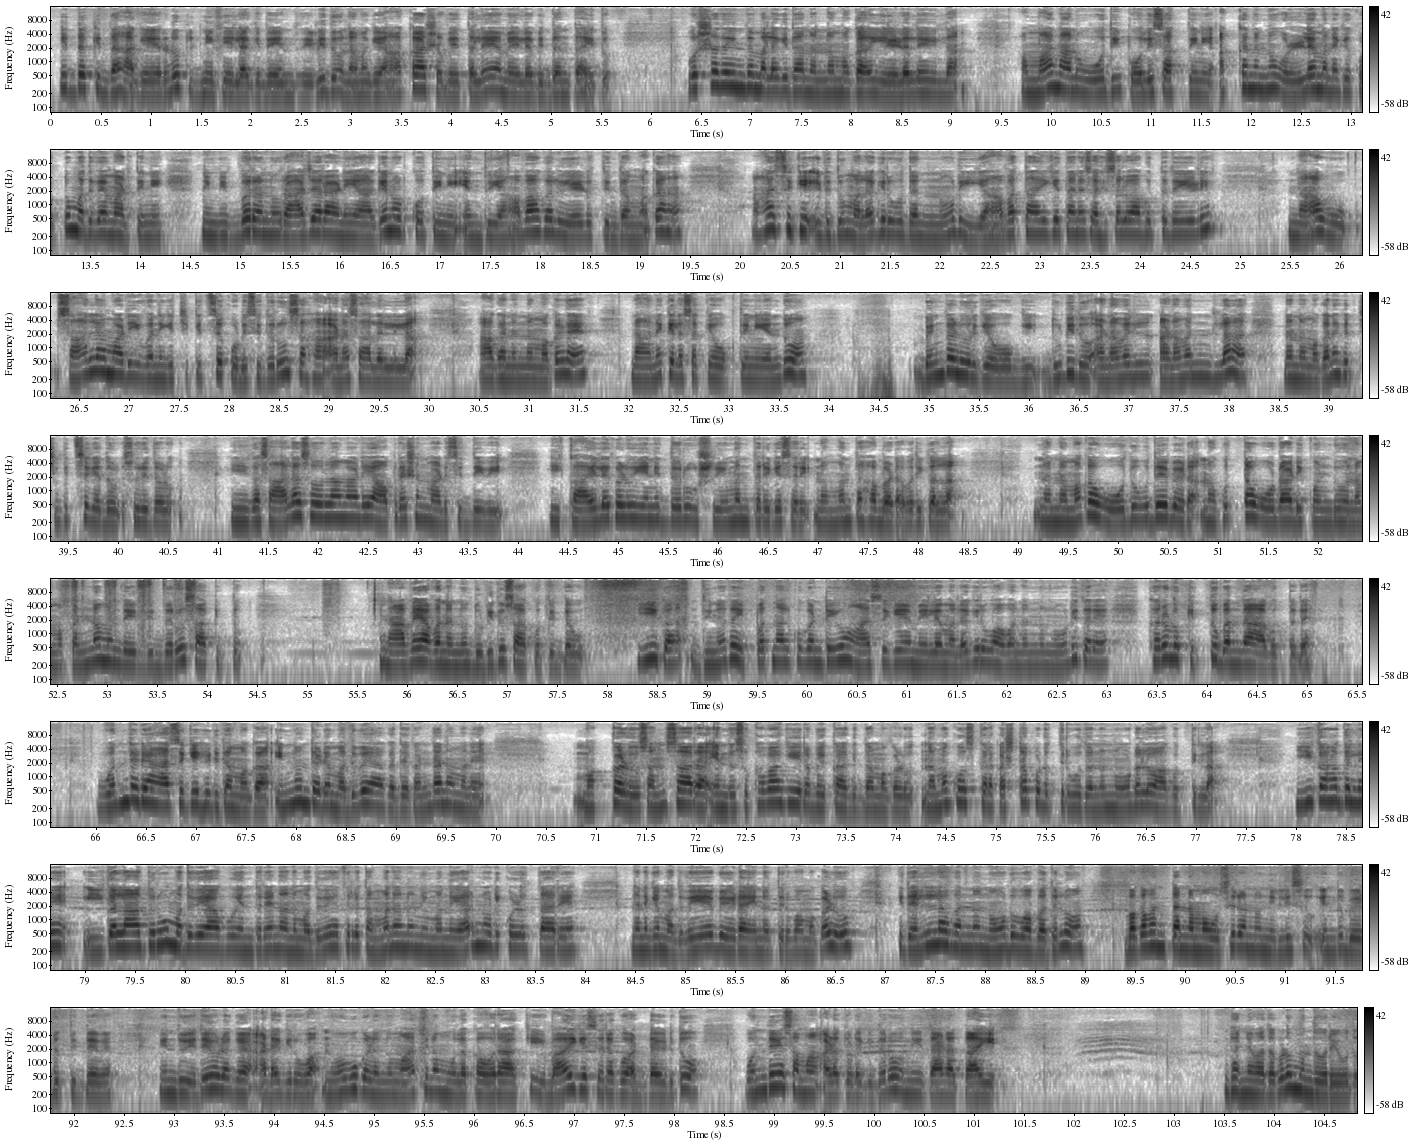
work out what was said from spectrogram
ಇದ್ದಕ್ಕಿದ್ದ ಹಾಗೆ ಎರಡೂ ಕಿಡ್ನಿ ಫೇಲ್ ಆಗಿದೆ ಎಂದು ತಿಳಿದು ನಮಗೆ ಆಕಾಶವೇ ತಲೆಯ ಮೇಲೆ ಬಿದ್ದಂತಾಯಿತು. ವರ್ಷದ ಹಿಂದೆ ಮಲಗಿದ ನನ್ನ ಮಗ ಏಳಲೇ ಇಲ್ಲ. ಅಮ್ಮ, ನಾನು ಓದಿ ಪೊಲೀಸ್ ಆಗ್ತೀನಿ. ಅಕ್ಕನನ್ನು ಒಳ್ಳೆ ಮನೆಗೆ ಕೊಟ್ಟು ಮದುವೆ ಮಾಡ್ತೀನಿ. ನಿಮ್ಮಿಬ್ಬರನ್ನು ರಾಜರಾಣಿಯಾಗೆ ನೋಡ್ಕೋತೀನಿ ಎಂದು ಯಾವಾಗಲೂ ಹೇಳುತ್ತಿದ್ದ ಮಗ ಹಾಸಿಗೆ ಹಿಡಿದು ಮಲಗಿರುವುದನ್ನು ನೋಡಿ ಯಾವ ತಾಯಿಗೆ ತಾನೇ ಸಹಿಸಲು ಆಗುತ್ತದೆ ಹೇಳಿ? ನಾವು ಸಾಲ ಮಾಡಿ ಇವನಿಗೆ ಚಿಕಿತ್ಸೆ ಕೊಡಿಸಿದರೂ ಸಹ ಹಣ ಸಾಲಲಿಲ್ಲ. ಆಗ ನನ್ನ ಮಗಳೇ, ನಾನೇ ಕೆಲಸಕ್ಕೆ ಹೋಗ್ತೀನಿ ಎಂದು ಬೆಂಗಳೂರಿಗೆ ಹೋಗಿ ದುಡಿದು ಹಣವೆಲ್, ಹಣವನ್ನೆಲ್ಲ ನನ್ನ ಮಗನಿಗೆ ಚಿಕಿತ್ಸೆಗೆ ಸುರಿದಳು. ಈಗ ಸಾಲ ಸೋಲ ಮಾಡಿ ಆಪರೇಷನ್ ಮಾಡಿಸಿದ್ದೀವಿ. ಈ ಕಾಯಿಲೆಗಳು ಏನಿದ್ದರೂ ಶ್ರೀಮಂತರಿಗೆ ಸರಿ, ನಮ್ಮಂತಹ ಬಡವರಿಗಲ್ಲ. ನನ್ನ ಮಗ ಓದುವುದೇ ಬೇಡ. ನಗುತ್ತಾ ಓಡಾಡಿಕೊಂಡು ನಮ್ಮ ಕಣ್ಣ ಮುಂದೆ ಇದ್ದಿದ್ದರೂ ಸಾಕಿತ್ತು. ನಾವೇ ಅವನನ್ನು ದುಡಿದು ಸಾಕುತ್ತಿದ್ದೆವು. ಈಗ ದಿನದ ಇಪ್ಪತ್ನಾಲ್ಕು ಗಂಟೆಯೂ ಹಾಸಿಗೆಯ ಮೇಲೆ ಮಲಗಿರುವ ಅವನನ್ನು ನೋಡಿದರೆ ಕರುಳು ಕಿತ್ತು ಬಂದ ಆಗುತ್ತದೆ. ಒಂದೆಡೆ ಹಾಸಿಗೆ ಹಿಡಿದ ಮಗ, ಇನ್ನೊಂದೆಡೆ ಮದುವೆಯಾಗದೆ ಗಂಡನ ಮನೆ. ಮಕ್ಕಳು ಸಂಸಾರ ಎಂದು ಸುಖವಾಗಿ ಇರಬೇಕಾಗಿದ್ದ ಮಗಳು ನಮಗೋಸ್ಕರ ಕಷ್ಟಪಡುತ್ತಿರುವುದನ್ನು ನೋಡಲು ಆಗುತ್ತಿಲ್ಲ. ಈಗಾಗಲೇ ಈಗಲಾದರೂ ಮದುವೆಯಾಗು ಎಂದರೆ ನಾನು ಮದುವೆಯಾದರೆ ತಮ್ಮನನ್ನು ನಿಮ್ಮನ್ನು ಯಾರು ನೋಡಿಕೊಳ್ಳುತ್ತಾರೆ? ನನಗೆ ಮದುವೆಯೇ ಬೇಡ ಎನ್ನುತ್ತಿರುವ ಮಗಳು ಇದೆಲ್ಲವನ್ನು ನೋಡುವ ಬದಲು ಭಗವಂತ ನಮ್ಮ ಉಸಿರನ್ನು ನಿಲ್ಲಿಸು ಎಂದು ಬೇಡುತ್ತಿದ್ದೇವೆ ಎಂದು ಎದೆಯೊಳಗೆ ಅಡಗಿರುವ ನೋವುಗಳನ್ನು ಮಾತಿನ ಮೂಲಕ ಹೊರಹಾಕಿ ಬಾಯಿಗೆ ಸೆರಗು ಅಡ್ಡ ಹಿಡಿದು ಒಂದೇ ಸಮ ಅಳತೊಡಗಿದರು ನೀತಾಳ ತಾಯಿ. ಧನ್ಯವಾದಗಳು, ಮುಂದುವರಿಯುವುದು.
